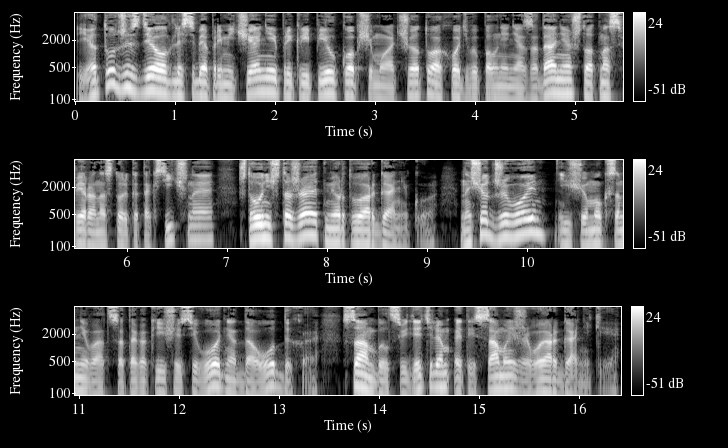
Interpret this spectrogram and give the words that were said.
Я тут же сделал для себя примечание и прикрепил к общему отчету о ходе выполнения задания, что атмосфера настолько токсичная, что уничтожает мертвую органику. Насчет живой еще мог сомневаться, так как еще сегодня, до отдыха, сам был свидетелем этой самой живой органики,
